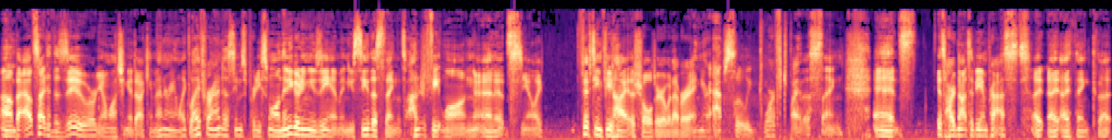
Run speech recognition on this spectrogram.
Um, but outside of the zoo or, you know, watching a documentary, like life around us seems pretty small. And then you go to a museum and you see this thing that's 100 feet long and it's, you know, like 15 feet high at the shoulder or whatever, and you're absolutely dwarfed by this thing. And it's, it's hard not to be impressed. I, I, I, think that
